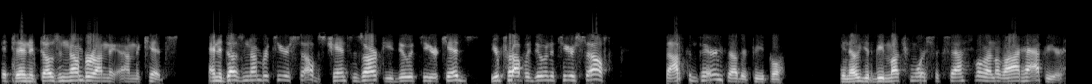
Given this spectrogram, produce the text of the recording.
it's and it does a number on the on the kids. And it does a number to yourselves. Chances are if you do it to your kids, you're probably doing it to yourself. Stop comparing to other people. You know, you'd be much more successful and a lot happier.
